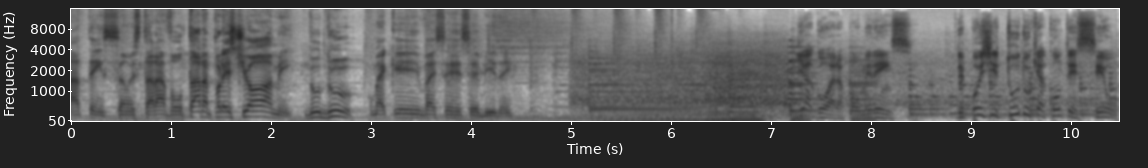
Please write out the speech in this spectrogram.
atenção estará voltada para este homem. Dudu, como é que vai ser recebido, hein? E agora, palmeirense? Depois de tudo o que aconteceu,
